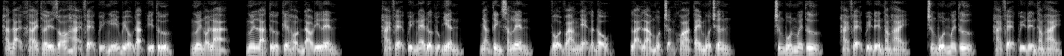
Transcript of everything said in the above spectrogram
Hắn đại khái thấy rõ hải Phệ quỷ nghĩ biểu đạt ý tứ, ngươi nói là ngươi là từ kia hòn đảo đi lên. Hải vệ quỷ nghe được lục nhiên, nhãn tình sáng lên, vội vàng nhẹ gật đầu, lại là một trận khoa tay múa chân. Chương bốn mươi b ố hải vệ quỷ đến thăm hai, chương bốn mươi b ố hải vệ quỷ đến thăm hai.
